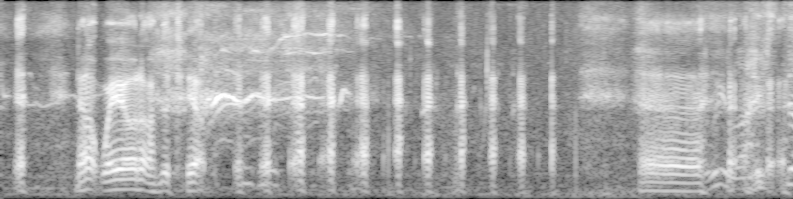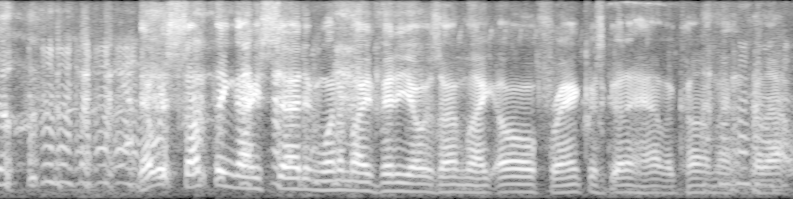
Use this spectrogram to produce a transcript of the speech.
Not way out on the tip. Uh, still. there was something I said in one of my videos. I'm like, oh, Frank was going to have a comment for that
